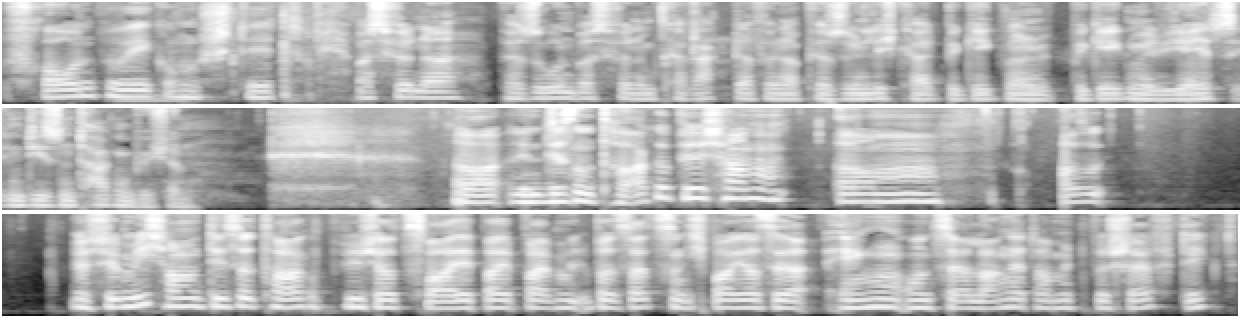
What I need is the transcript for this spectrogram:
Frauenbewegung steht. Was für eine Person, was für einem Charakter, für eine Persönlichkeit begegnen, begegnen wir jetzt in diesen Tagenbüchern? Äh, in diesen Tagebüchern, ähm, also für mich haben diese Tagebücher zwei bei, beim Übersetzen, ich war ja sehr eng und sehr lange damit beschäftigt.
